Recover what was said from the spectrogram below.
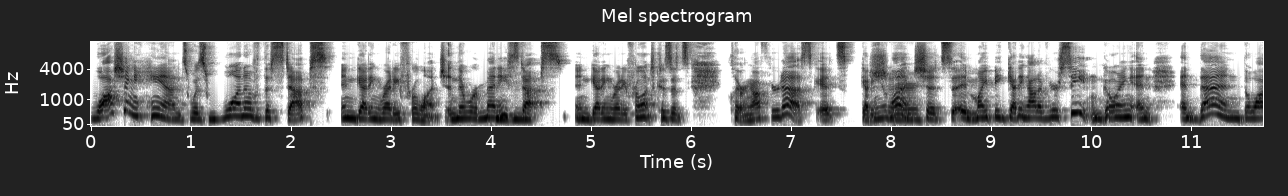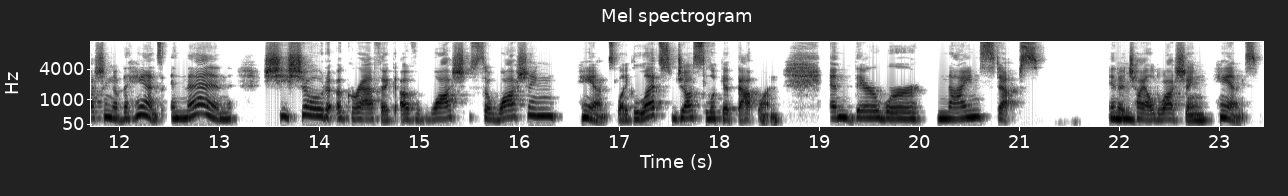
washing hands was one of the steps in getting ready for lunch. And there were many Mhm. steps in getting ready for lunch because it's clearing off your desk it's getting your lunch it's it might be getting out of your seat and going and and then the washing of the hands. And then she showed a graphic of wash so washing hands like let's just look at that one. And there were nine steps in a Mm. child washing hands.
